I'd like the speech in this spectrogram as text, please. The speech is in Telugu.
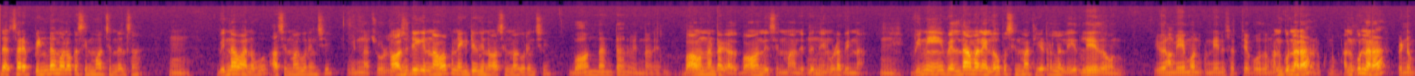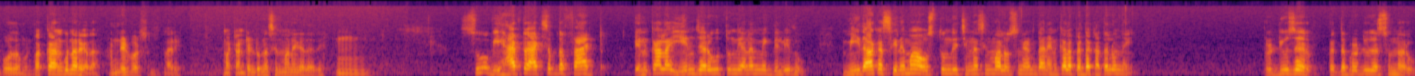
సరే పిండం అని ఒక సినిమా వచ్చింది తెలుసా. విన్నావా నువ్వు ఆ సినిమా గురించి? విన్నా చూడలేదు. పాజిటివ్ విన్నావా నెగిటివ్ విన్నావా ఆ సినిమా గురించి? బాగుందంట అని విన్నా నేను. బాగుందంట కాదు బాగుంది సినిమా అని చెప్పి నేను కూడా విన్నా. విని వెళ్దామనే లోపు సినిమా థియేటర్లో లేదు. లేదు అవును. ఈవెన్ మేము అనుకు నేను సత్య పోదాం అనుకున్నారా? అనుకున్నాం. అనుకున్నారా? పిండం పోదాం అని పక్కా అనుకున్నారు కదా? Hundred percent. మరి మా కంటెంట్ ఉన్న సినిమానే కదా అది? So we have to accept the fact వెనకాల ఏం జరుగుతుంది అనేది మీకు తెలీదు. మీ దాకా సినిమా వస్తుంది చిన్న సినిమాలు వస్తున్నాయి అంటే దాని వెనకాల పెద్ద కథలు ఉన్నాయి ప్రొడ్యూసర్ పెద్ద ప్రొడ్యూసర్స్ ఉన్నారు.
